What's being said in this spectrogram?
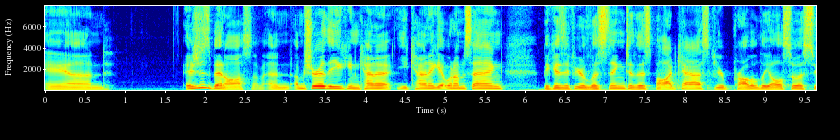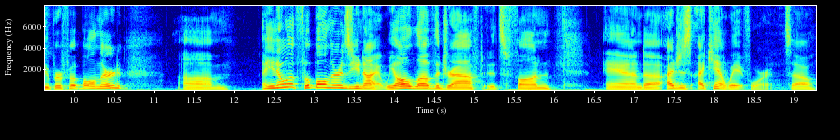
And it's just been awesome. And I'm sure that you can kind of you kind of get what I'm saying because if you're listening to this podcast, you're probably also a super football nerd. Um, and you know what? Football nerds unite. We all love the draft. It's fun. And uh, I just, I can't wait for it. So,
